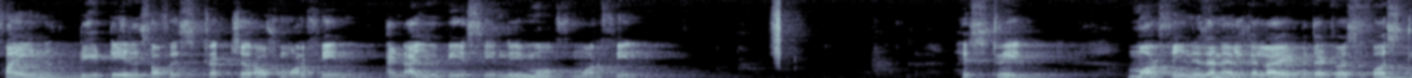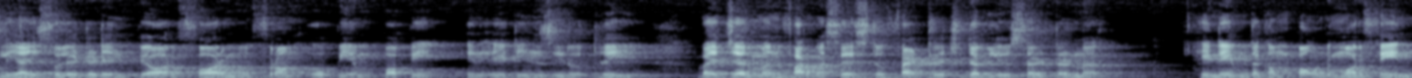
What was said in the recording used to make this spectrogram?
fine details of structure of morphine and IUPAC name of morphine. History Morphine is an alkaloid that was firstly isolated in pure form from opium poppy in 1803 by German pharmacist Friedrich W. Serturner. He named the compound morphine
